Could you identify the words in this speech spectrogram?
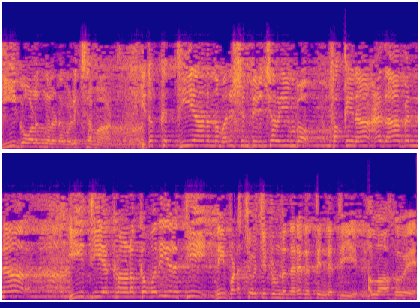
തീഗോളങ്ങളുടെ വെളിച്ചമാണ്. ഇതൊക്കെ തീയാണെന്ന് മനുഷ്യൻ തിരിച്ചറിയുമ്പോ. ഈ തീയേക്കാളൊക്കെ വലിയൊരു തീ നീ പടച്ചു വെച്ചിട്ടുണ്ട് നരകത്തിന്റെ തീ. അള്ളാഹുവെ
